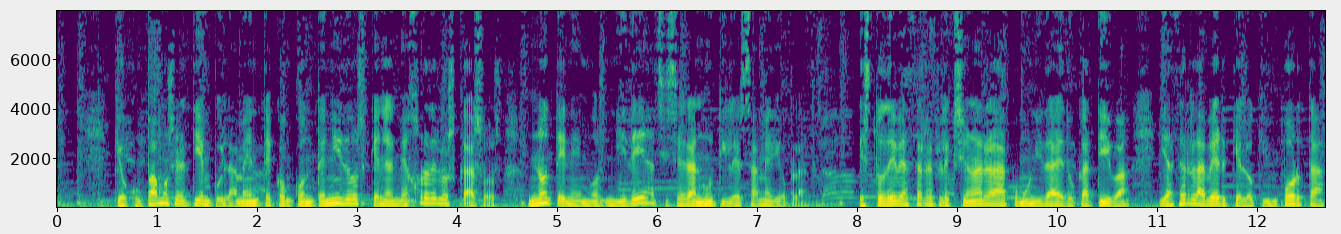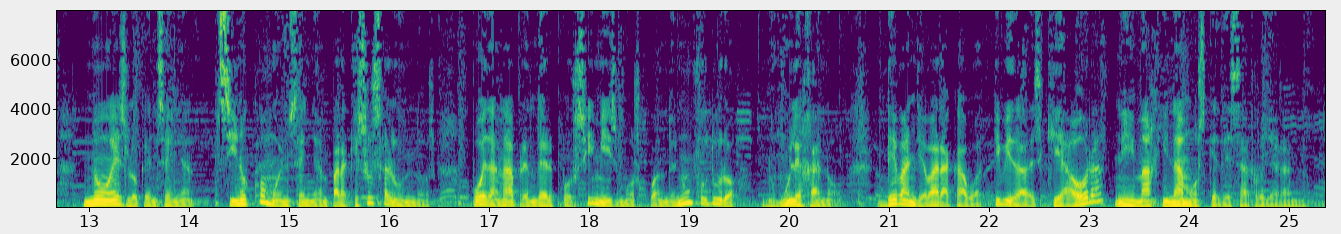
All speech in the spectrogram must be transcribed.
Que ocupamos el tiempo y la mente con contenidos que en el mejor de los casos no tenemos ni idea si serán útiles a medio plazo. Esto debe hacer reflexionar a la comunidad educativa y hacerla ver que lo que importa no es lo que enseñan, sino cómo enseñan para que sus alumnos puedan aprender por sí mismos cuando en un futuro no muy lejano deban llevar a cabo actividades que ahora ni imaginamos que desarrollarán.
